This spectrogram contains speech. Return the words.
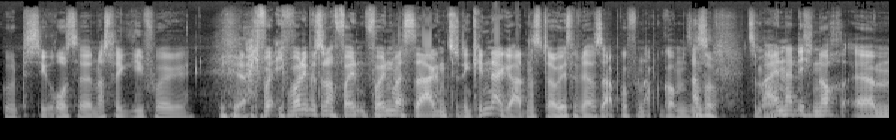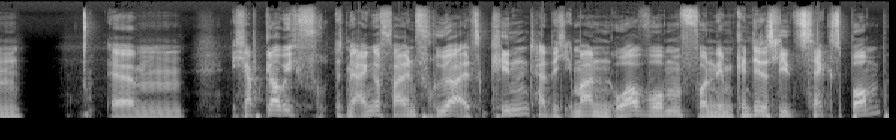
Gut, das ist die große Nostalgie-Folge. ja. Ich, ich wollte übrigens noch vorhin, vorhin was sagen zu den Kindergarten-Stories, weil wir so abge- von abgekommen sind. Also, Zum einen hatte ich noch, ähm, ähm, ich habe, glaube ich, ist mir eingefallen, früher als Kind hatte ich immer einen Ohrwurm von dem, kennt ihr das Lied Sexbomb?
